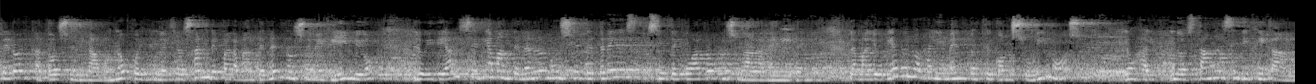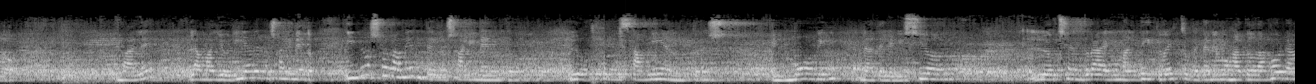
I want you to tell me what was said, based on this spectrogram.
0 al 14, digamos, ¿no? Pues en nuestra sangre para mantenernos en equilibrio, lo ideal sería mantenerlo en un 7,3, 7,4 aproximadamente. La mayoría de los alimentos que consumimos nos, nos están acidificando. ¿Vale? La mayoría de los alimentos. Y no solamente los alimentos, los pensamientos, el móvil, la televisión, los chendrai maldito esto que tenemos a todas horas,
